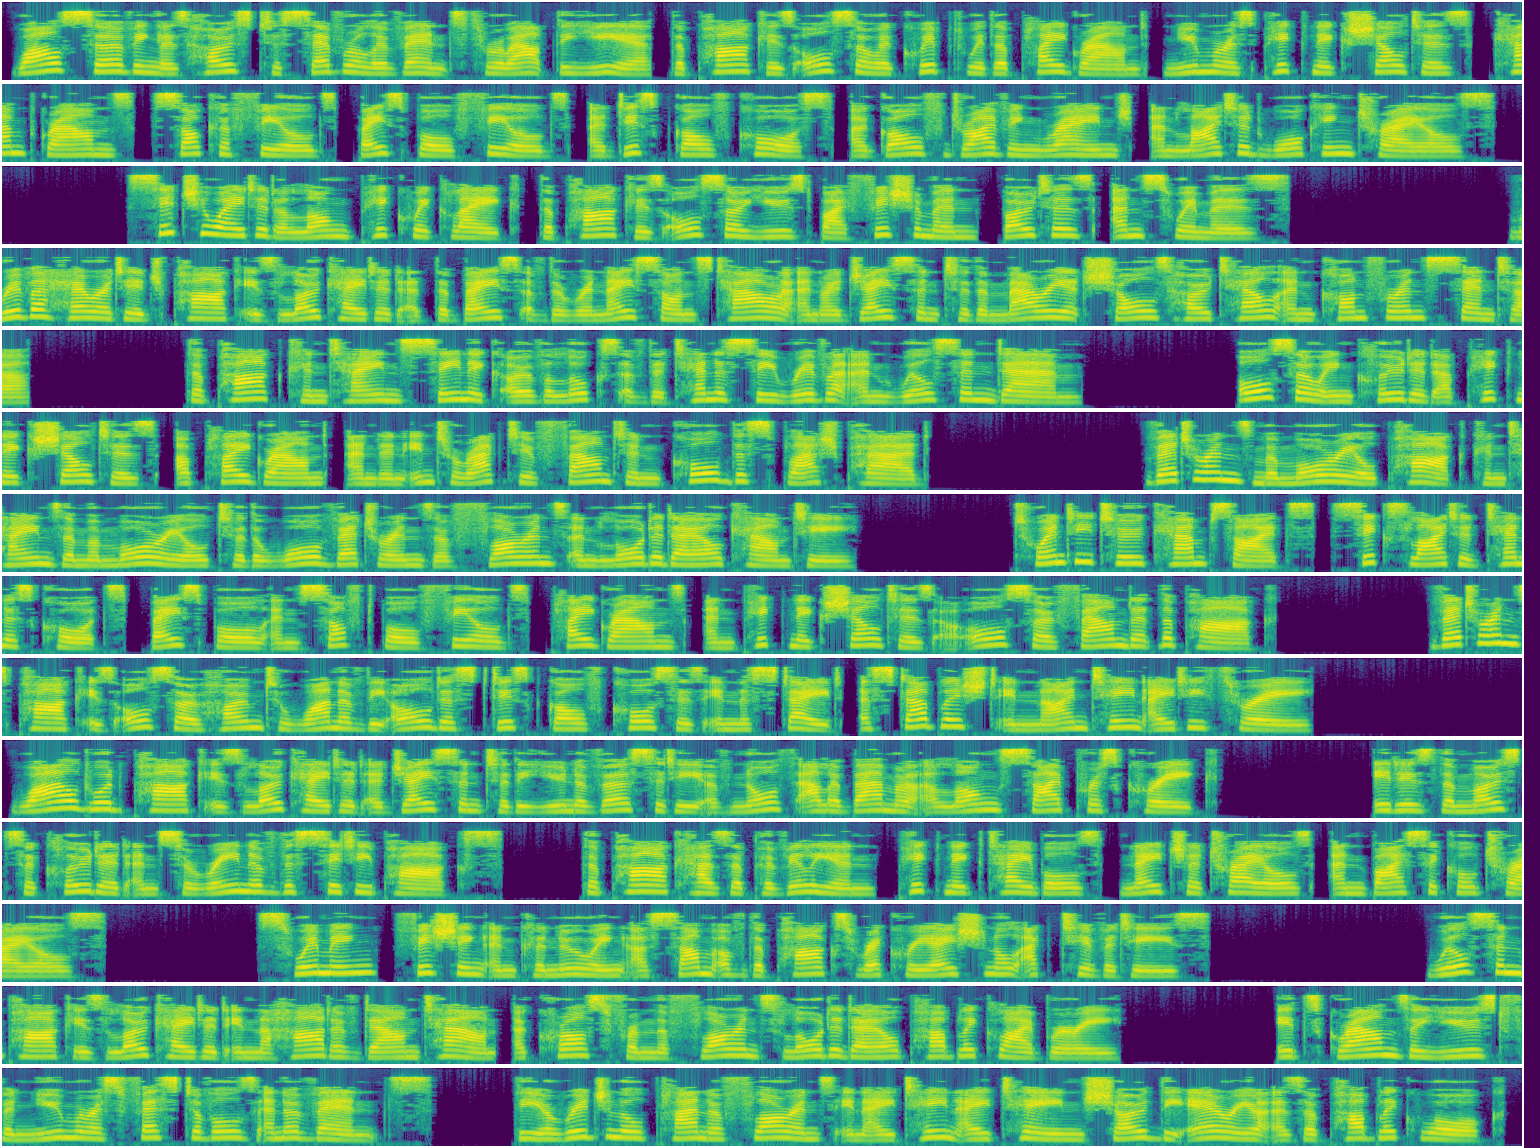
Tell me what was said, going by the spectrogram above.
While serving as host to several events throughout the year, the park is also equipped with a playground, numerous picnic shelters, campgrounds, soccer fields, baseball fields, a disc golf course, a golf driving range, and lighted walking trails. Situated along Pickwick Lake, the park is also used by fishermen, boaters, and swimmers. River Heritage Park is located at the base of the Renaissance Tower and adjacent to the Marriott Shoals Hotel and Conference Center. The park contains scenic overlooks of the Tennessee River and Wilson Dam. Also included are picnic shelters, a playground, and an interactive fountain called the Splash Pad. Veterans Memorial Park contains a memorial to the war veterans of Florence and Lauderdale County. 22 campsites, six lighted tennis courts, baseball and softball fields, playgrounds, and picnic shelters are also found at the park. Veterans Park is also home to one of the oldest disc golf courses in the state, established in 1983. Wildwood Park is located adjacent to the University of North Alabama along Cypress Creek. It is the most secluded and serene of the city parks. The park has a pavilion, picnic tables, nature trails, and bicycle trails. Swimming, fishing and canoeing are some of the park's recreational activities. Wilson Park is located in the heart of downtown, across from the Florence Lauderdale Public Library. Its grounds are used for numerous festivals and events. The original plan of Florence in 1818 showed the area as a public walk.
